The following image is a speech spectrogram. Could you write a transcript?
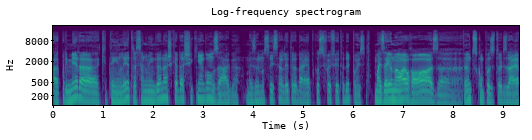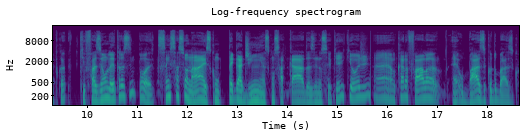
a, primeira que tem letra, se eu não me engano, acho que é da Chiquinha Gonzaga, mas eu não sei se é a letra da época ou se foi feita depois. Mas aí o Noel Rosa, tantos compositores da época que faziam letras, pô, sensacionais, com pegadinhas, com sacadas e não sei o que, que hoje é, o cara fala é, o básico do básico.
